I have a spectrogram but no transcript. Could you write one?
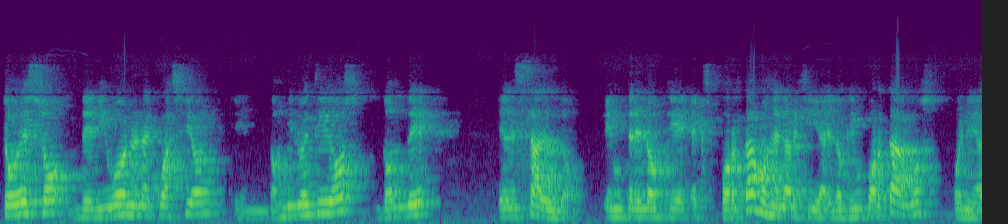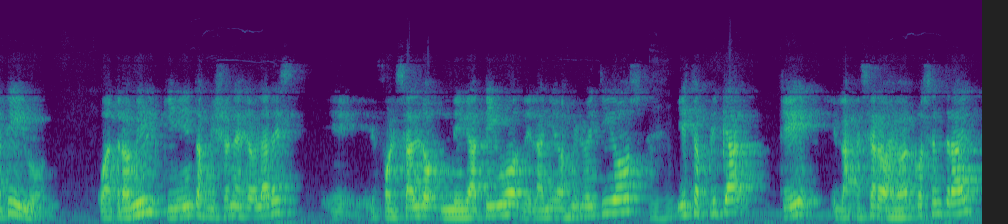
Todo eso derivó en una ecuación en 2022 donde el saldo entre lo que exportamos de energía y lo que importamos fue negativo. 4.500 millones de dólares eh, fue el saldo negativo del año 2022 y esto explica que las reservas del Banco Central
